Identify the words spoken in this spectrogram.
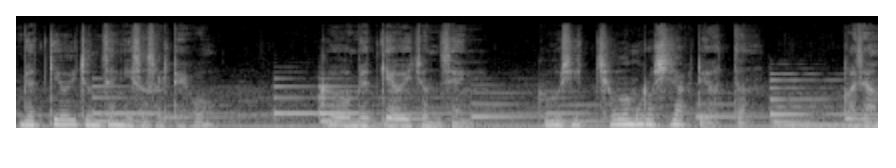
몇 개의 전생이 있었을 테고 그 몇 개의 전생 그것이 처음으로 시작되었던 가장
